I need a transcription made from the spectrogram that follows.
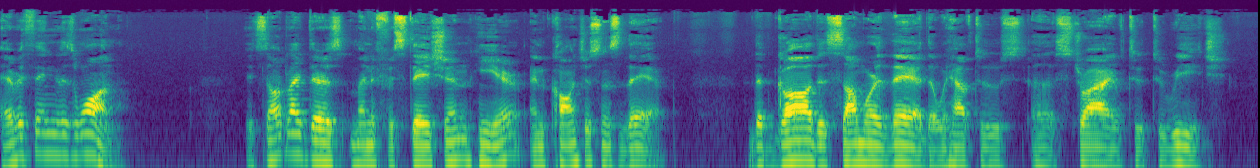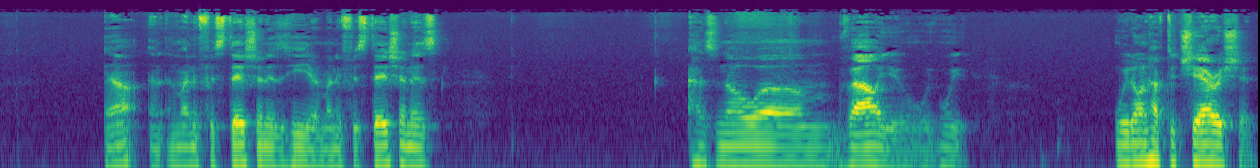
Everything is one. It's not like there's manifestation here and consciousness there. That God is somewhere there that we have to uh, strive to, to reach yeah? And, and manifestation is here. Manifestation is has no um, value. We, we we don't have to cherish it.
